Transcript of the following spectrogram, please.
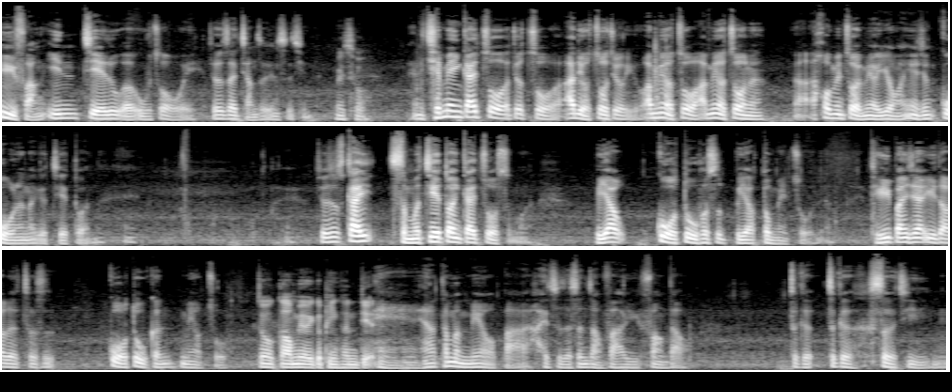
预防因介入而无作为，就是在讲这件事情。没错，你前面应该做就做啊，有做就有啊，没有做啊，没有做呢啊，后面做也没有用啊，因为已经过了那个阶段了。就是该什么阶段该做什么，不要过度或是不要都没做。体育班现在遇到的就是过度跟没有做，都高没有一个平衡点。然后他们没有把孩子的生长发育放到。这个这个设计里面，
